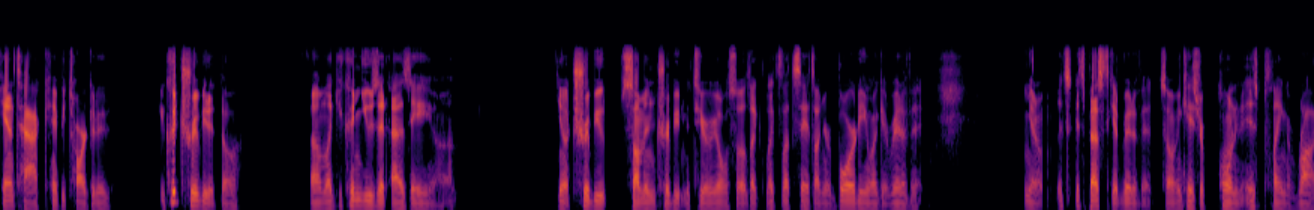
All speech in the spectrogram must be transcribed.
can't attack, can't be targeted. You could tribute it though. Um, like you couldn't use it as a uh, you know tribute summon tribute material. So like like let's say it's on your board and you want to get rid of it. You know, it's it's best to get rid of it. So in case your opponent is playing a Ra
